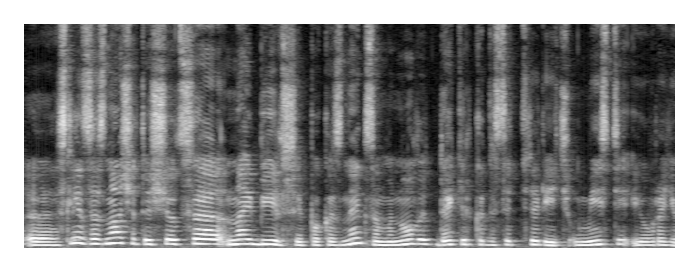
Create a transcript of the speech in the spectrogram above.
Е, Слід зазначити, що це найбільший показник за минулі декілька десятиріч у місті і у районі.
